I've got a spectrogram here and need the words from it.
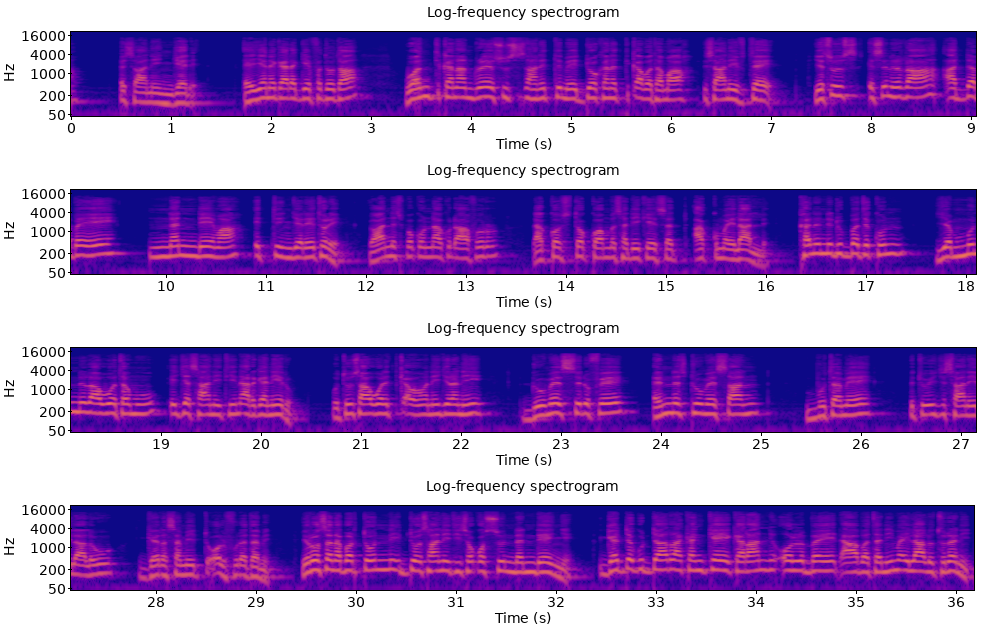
isaaniin jedhe. Eeyyana egaa dhaggeeffatootaa wanti kanaan dura yesus isaanitti iddoo kanatti qabatamaa isaaniif ta'e. Yesus isinirraa adda ba'ee nan deemaa ittiin jedhee ture. Yohannis boqonnaa kudha afur lakkoofsi tokko amma sadii keessatti akkuma ilaalle. Kan inni dubbate kun yommuu inni raawwatamu ija isaaniitiin arganiiru. Utuu isaan walitti qabamanii jiranii duumessi dhufee. Innis duumessaan butamee ituu iji isaanii ilaaluu gara samiitti ol fudhatame. Yeroo sana bartoonni iddoo isaaniitii soqossuu hin dandeenye. Gadda guddaarraa kan ka'e karaanni ol ba'ee dhaabatanii ma ilaalu turani.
